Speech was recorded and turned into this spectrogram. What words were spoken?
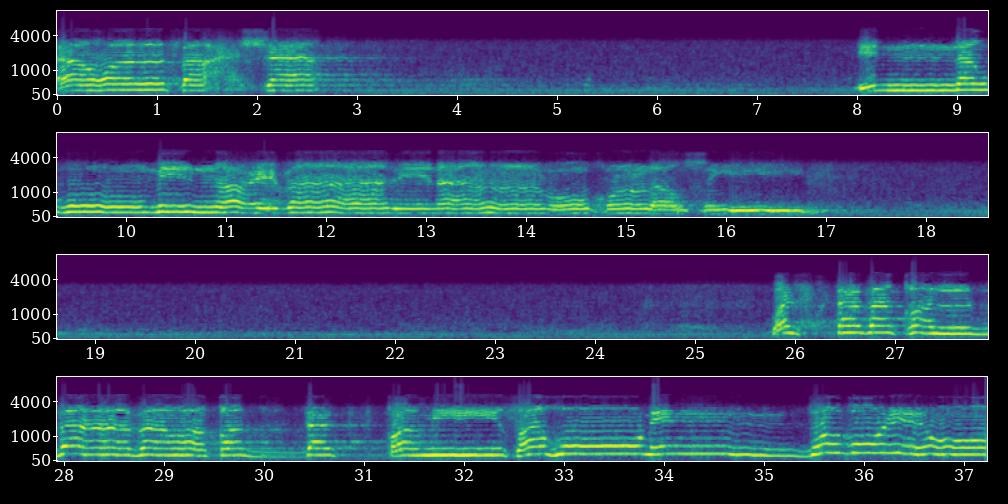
أو الفحشاء إنه من عبادنا واستبق الباب وقدت قميصه من دبر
